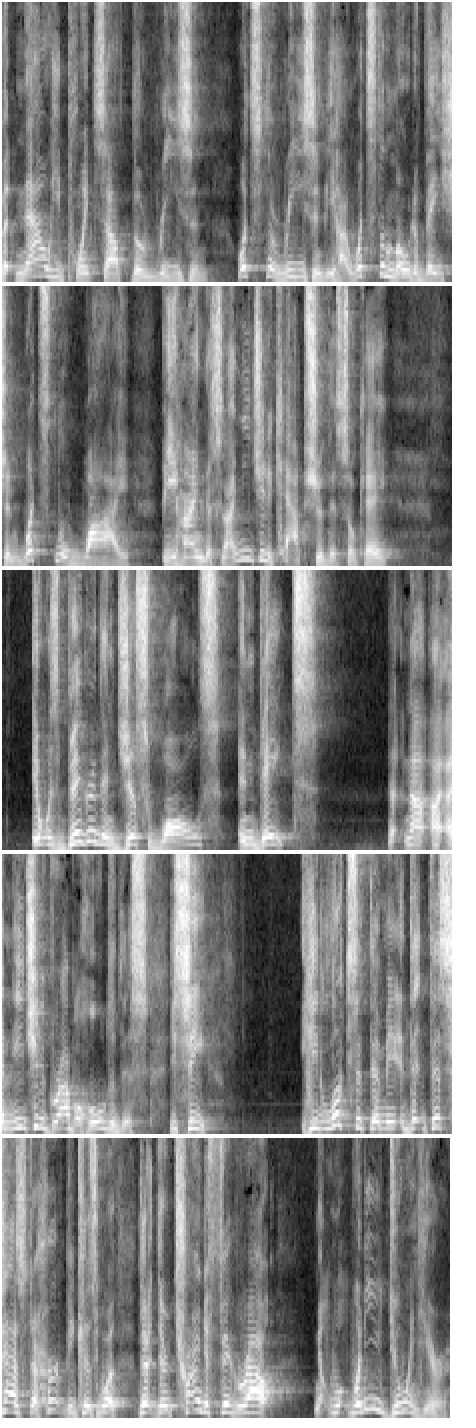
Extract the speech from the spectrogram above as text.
But now he points out the reason. What's the reason behind? What's the motivation? What's the why behind this? And I need you to capture this, okay? It was bigger than just walls and gates. Now, I need you to grab a hold of this. You see, he looks at them, this has to hurt because they're, they're trying to figure out what are you doing here?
